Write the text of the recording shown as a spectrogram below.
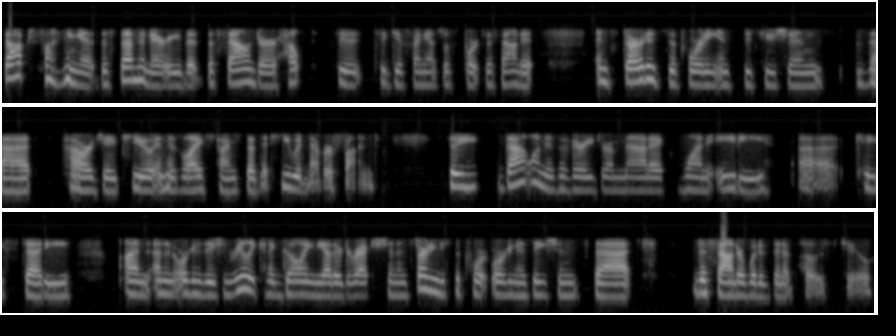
stopped funding it, the seminary that the founder helped to, to give financial support to found it, and started supporting institutions that Howard J. Pew in his lifetime said that he would never fund. So you, that one is a very dramatic 180 uh, case study on, on an organization really kind of going the other direction and starting to support organizations that the founder would have been opposed to.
